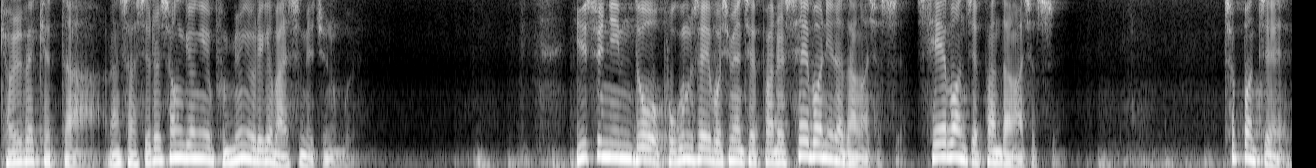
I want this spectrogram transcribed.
결백했다라는 사실을 성경이 분명히 우리에게 말씀해 주는 거예요. 예수님도 복음서에 보시면 재판을 세 번이나 당하셨어요. 세 번 재판 당하셨어요. 첫 번째,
